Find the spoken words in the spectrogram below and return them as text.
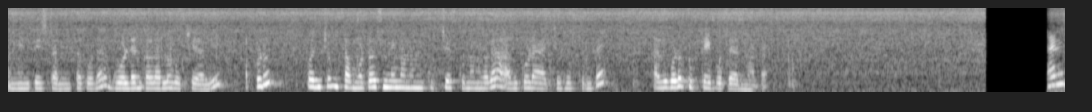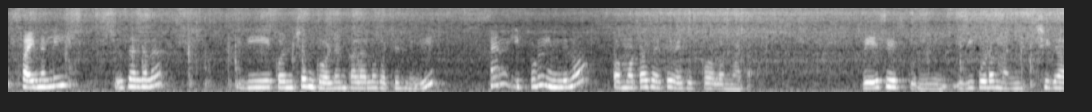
ఆనియన్ పేస్ట్ అంతా కూడా గోల్డెన్ కలర్లోకి వచ్చేయాలి. అప్పుడు కొంచెం టమాటోస్ని మనం కుక్ చేసుకున్నాం కదా అవి కూడా యాడ్ చేసేసుకుంటే అవి కూడా కుక్ అయిపోతాయి అన్నమాట. అండ్ ఫైనల్లీ చూసారు కదా ఇది కొంచెం గోల్డెన్ కలర్లోకి వచ్చేసింది. అండ్ ఇప్పుడు ఇందులో టొమాటోస్ అయితే వేసేసుకోవాలన్నమాట. వేసేసుకుని ఇవి కూడా మంచిగా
